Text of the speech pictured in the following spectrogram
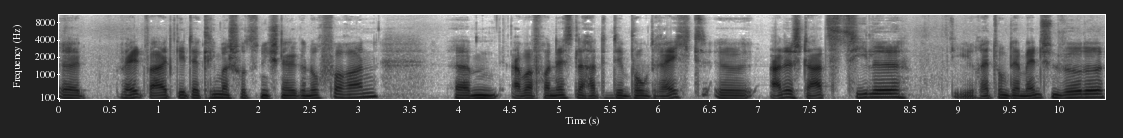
Äh, weltweit geht der Klimaschutz nicht schnell genug voran. Ähm, aber Frau Nestler hatte den Punkt recht. Äh, alle Staatsziele, die Rettung der Menschenwürde,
